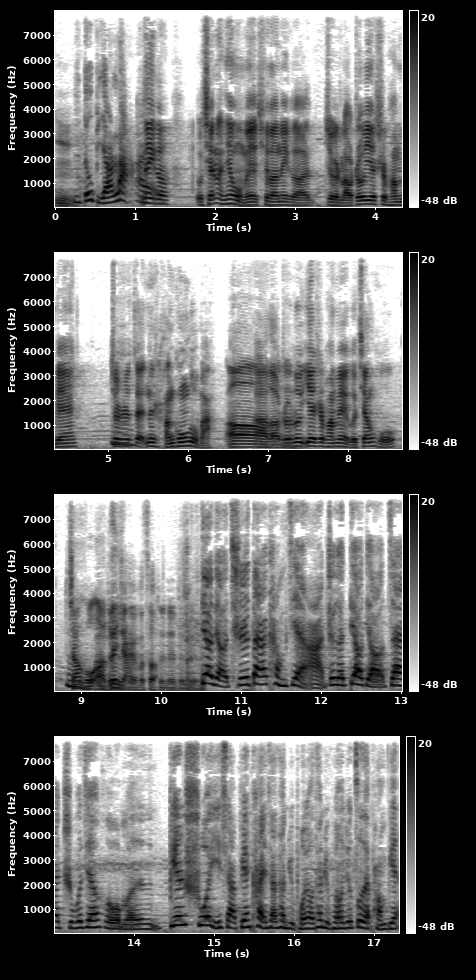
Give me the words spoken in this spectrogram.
嗯，都比较辣。哎那个，我前两天我们也去了那个，就是老周夜市旁边。就是在那是航空路吧？哦，啊，老周路夜市旁边有个江湖，江湖啊，那家也不错。对对对对。调调其实大家看不见啊，这个调调在直播间和我们边说一下边看一下他女朋友，他女朋友就坐在旁边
